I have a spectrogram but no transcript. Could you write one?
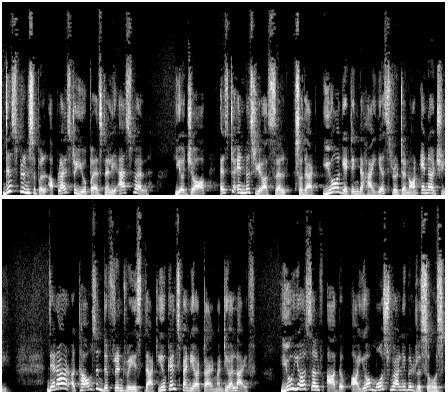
This principle applies to you personally as well. Your job is to invest yourself so that you are getting the highest return on energy. There are a thousand different ways that you can spend your time and your life. You yourself are, the, are your most valuable resource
